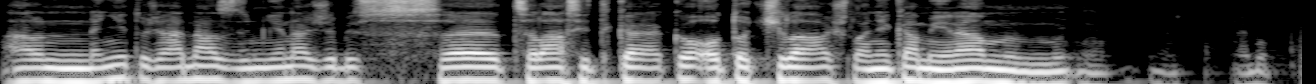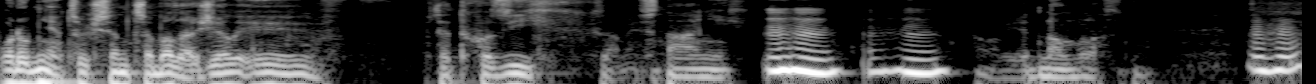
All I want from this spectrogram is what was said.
ale není to žádná změna, že by se celá sitka jako otočila a šla někam jinam, nebo podobně, což jsem třeba zažil i v předchozích zaměstnáních. Mm-hmm. No, v jednom vlastně. Mm-hmm.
